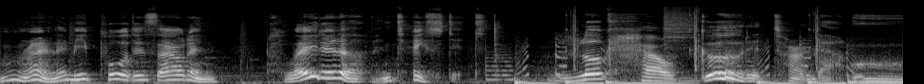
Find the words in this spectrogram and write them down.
All right, let me pull this out and plate it up and taste it. Look how good it turned out. Ooh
